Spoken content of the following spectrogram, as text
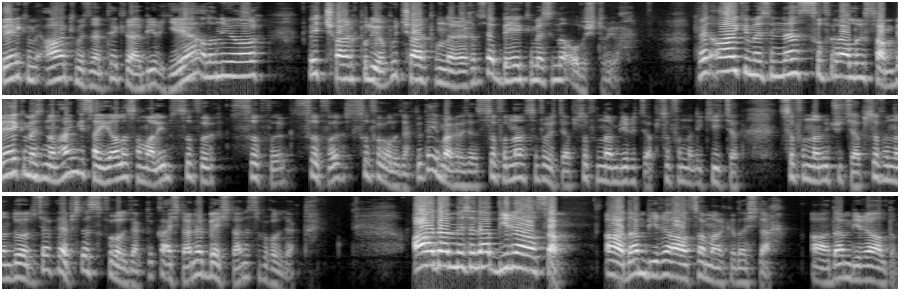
B küme, A kümesinden tekrar bir Y alınıyor ve çarpılıyor. Bu çarpımlar arkadaşlar B kümesinde oluşturuyor. Ben A kümesinden 0 alırsam B kümesinden hangi sayıyı alırsam alayım 0, 0, 0, 0 olacaktı değil mi arkadaşlar? 0'dan 0 çap, 0'dan 1 çap, 0'dan 2 çap, 0'dan 3 çap, 0'dan 4 çap hepsi de 0 olacaktı. Kaç tane? 5 tane 0 olacaktır. A'dan mesela 1'i alsam. A'dan 1'i alsam arkadaşlar. A'dan 1'i aldım.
